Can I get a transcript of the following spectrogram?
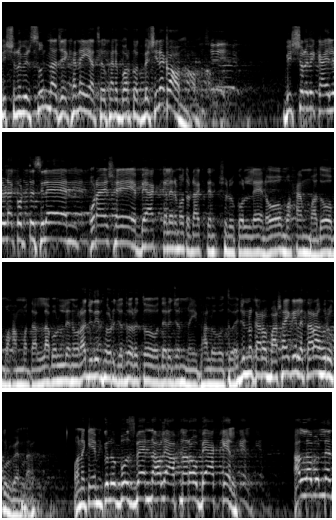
বিশ্বনবীর সুন্নাহ যেখানেই আছে, ওখানে বরকত বেশি না কম? বিশ্বনবী কাইলুলা করতেছিলেন, ওরা এসে ব্যাককালের মতো ডাকতে শুরু করলেন, ও মোহাম্মদ ও মোহাম্মদ। আল্লাহ বললেন, ওরা যদি ধৈর্য ধরতো, ওদের জন্যই ভালো হতো। এজন্য কারও বাসায় গেলে তারা তাড়াহুড়ো করবেন না। অনেকে এমগুলো বুঝবেন, না হলে আপনারাও ব্যাককেল। আল্লাহ বললেন,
